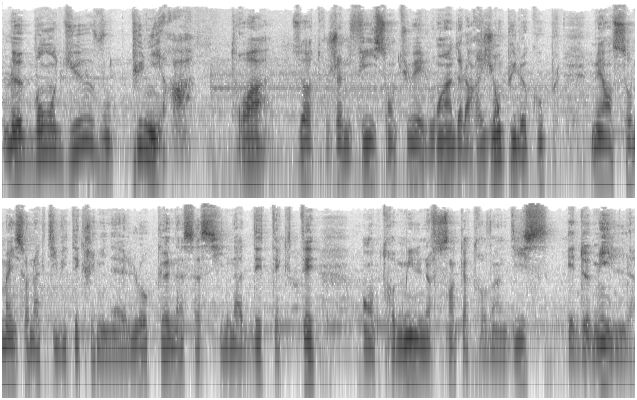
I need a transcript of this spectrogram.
Le bon Dieu vous punira. Trois autres jeunes filles sont tuées loin de la région, puis le couple met en sommeil son activité criminelle. Aucun assassinat détecté entre 1990 et 2000.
